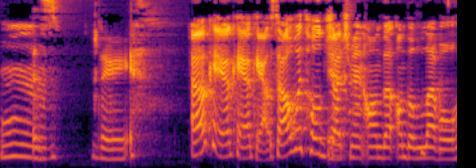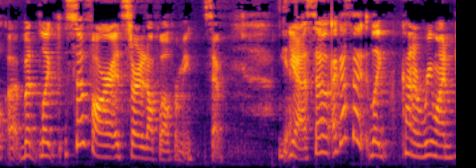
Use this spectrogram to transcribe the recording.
Mm. is very. Okay, okay, okay. So I'll withhold Yeah. judgment on the on the level, uh, but like so far it started off well for me. So yeah, so I guess I like kind of rewind.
